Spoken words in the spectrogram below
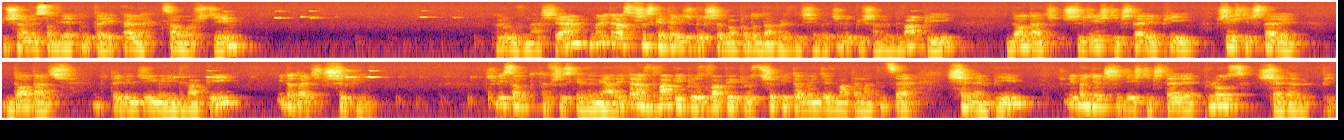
Piszemy sobie tutaj L całości równa się. No i teraz wszystkie te liczby trzeba pododawać do siebie, czyli piszemy 2pi dodać 34pi, 34 dodać, tutaj będziemy mieli 2pi i dodać 3pi. Czyli są to te wszystkie wymiary. I teraz 2pi plus 2pi plus 3pi to będzie w matematyce 7pi, czyli będzie 34 plus 7pi.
